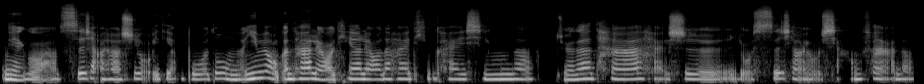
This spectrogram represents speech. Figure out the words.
那个思想上是有一点波动的，因为我跟他聊天聊的还挺开心的，觉得他还是有思想、有想法的。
